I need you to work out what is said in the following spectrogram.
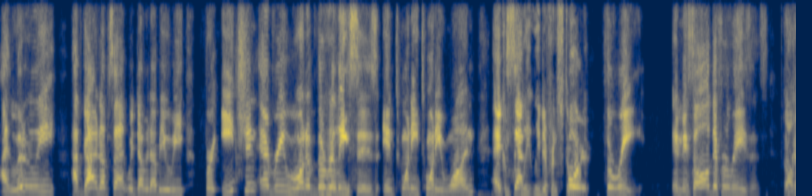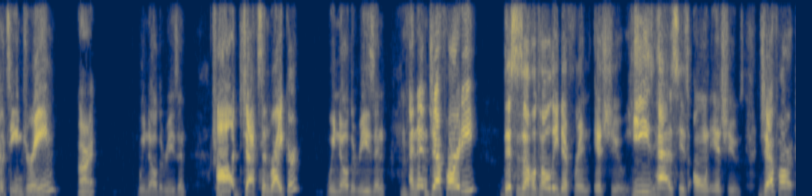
I literally have gotten upset with WWE for each and every one of the mm-hmm. releases in 2021, except completely different story. For three, and it's all different reasons. Velveteen okay. Dream. All right. We know the reason. Sure. Uh, Jaxson Ryker, we know the reason. Mm-hmm. And then Jeff Hardy, this is a totally different issue. He has his own issues. Jeff Hart,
